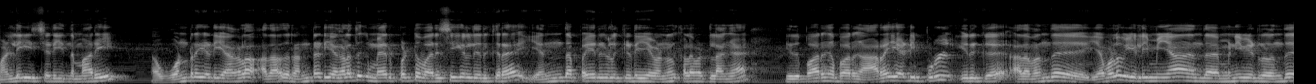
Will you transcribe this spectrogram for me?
மல்லிகை செடி இந்த மாதிரி ஒன்றரை அடி அகலம் அதாவது ரெண்டு அடி அகலத்துக்கு மேற்பட்டு வரிசைகள் இருக்கிற எந்த பயிர்களுக்கு இடையே வேணாலும் களை வெட்டலாங்க இது பாருங்கள் பாருங்கள் அரை அடி புல் இருக்குது அதை வந்து எவ்வளவு எளிமையாக இந்த மினி வீடர் வந்து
